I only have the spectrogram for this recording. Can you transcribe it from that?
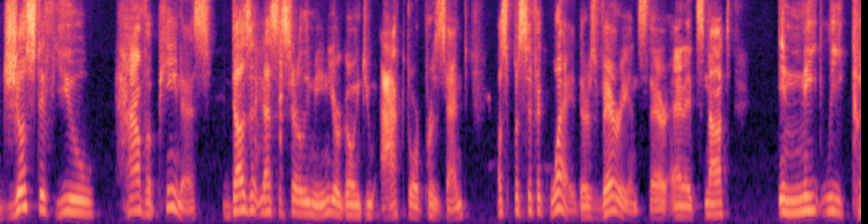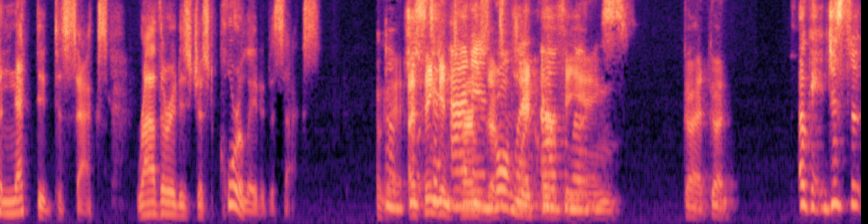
just if you have a penis doesn't necessarily mean you're going to act or present a specific way there's variance there and it's not innately connected to sex rather it is just correlated to sex Okay. Um, I think in terms in of to what being. is- Go ahead. Go ahead. Okay, just to,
